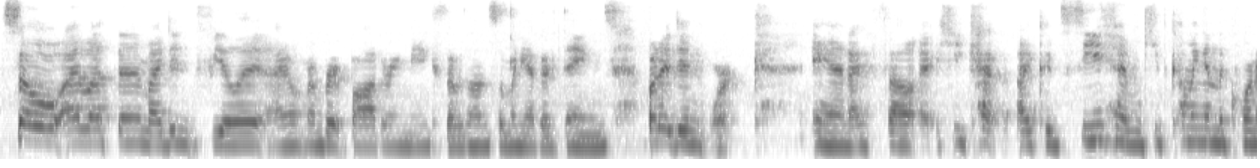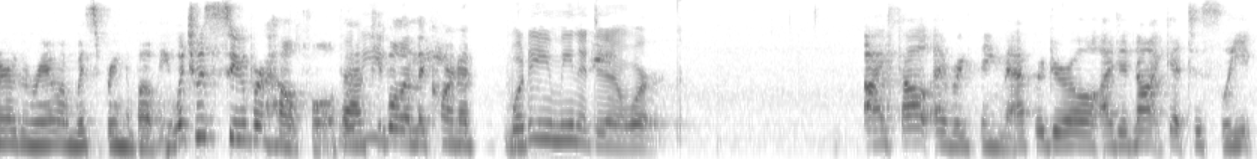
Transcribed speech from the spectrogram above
So I let them. I didn't feel it. I don't remember it bothering me because I was on so many other things, but it didn't work and I felt he kept I could see him keep coming in the corner of the room and whispering about me, which was super helpful to have people in the corner. What do you mean it didn't work? I felt everything. The epidural, I did not get to sleep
